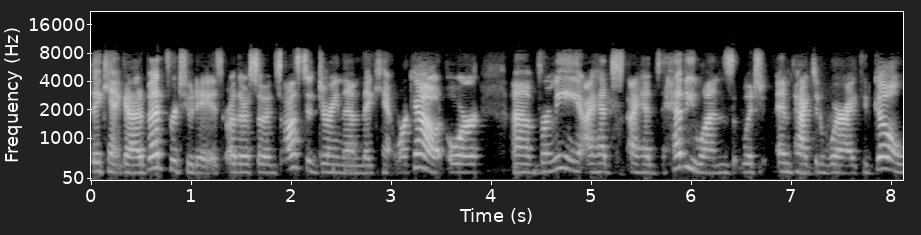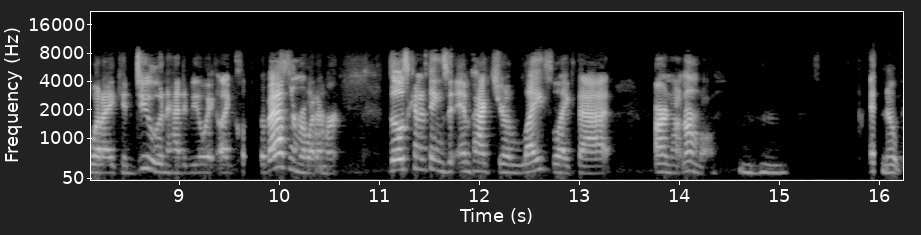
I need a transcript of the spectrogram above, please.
they can't get out of bed for two days, or they're so exhausted during them they can't work out. Or um, for me, I had I had heavy ones which impacted where I could go and what I could do, and had to be away like close to the bathroom or whatever. Those kind of things that impact your life like that are not normal. Mm-hmm. Nope.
